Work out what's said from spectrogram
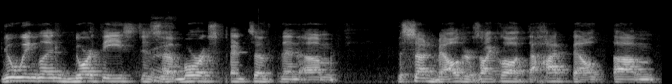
New England, Northeast is uh, more expensive than um, the Sun Belt, or as I call it, the Hot Belt. Um,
